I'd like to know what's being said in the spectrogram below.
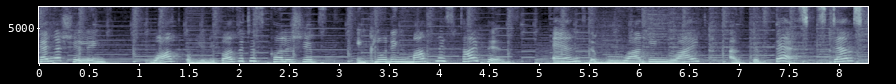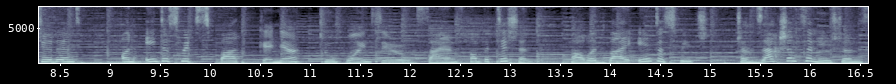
Kenya shillings worth of university scholarships, including monthly stipends, and the bragging right as the best STEM student on InterSwitch Spark Kenya 2.0 Science Competition, powered by InterSwitch, transaction solutions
